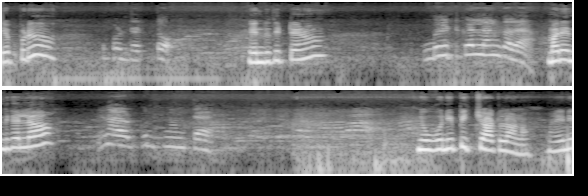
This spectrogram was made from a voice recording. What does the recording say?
ఎప్పుడు? ఎందుకు తిట్టాను? మరి ఎందుకు వెళ్ళావు? నువ్వు నీ పిచ్చాటలోను మరి నీ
